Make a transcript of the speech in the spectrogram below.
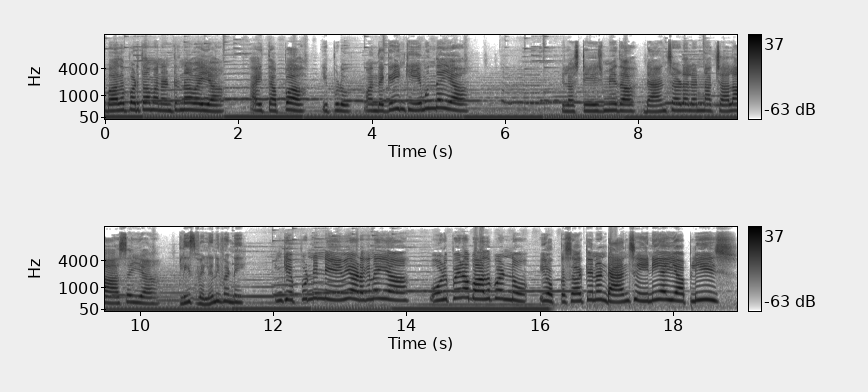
బాధపడతాం అని అంటున్నావయ్యా. అయి తప్ప ఇప్పుడు మన దగ్గర ఇంకేముందయ్యా? ఇలా స్టేజ్ మీద డాన్స్ ఆడాలని నాకు చాలా ఆశ అయ్యా ప్లీజ్ వెళ్ళనివ్వండి. ఇంకెప్పుడు నిన్నేమీ అడగనయ్యా? ఓడిపోయినా బాధపడను. ఈ ఒక్కసారికైనా డాన్స్ వేయని అయ్యా ప్లీజ్.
